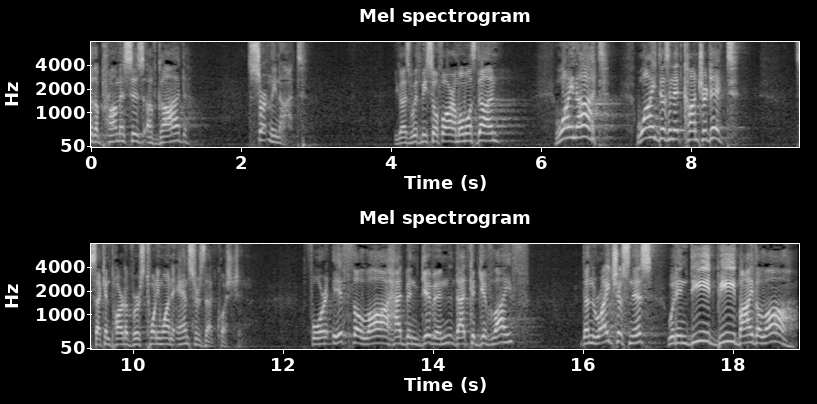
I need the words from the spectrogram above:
to the promises of God? Certainly not. You guys with me so far? I'm almost done. Why not? Why doesn't it contradict? Second part of verse 21 answers that question. For if the law had been given that could give life, then righteousness would indeed be by the law.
